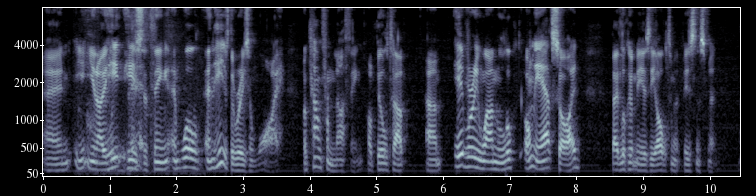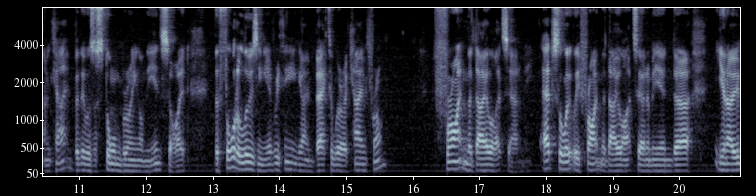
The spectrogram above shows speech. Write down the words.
And you know, he, here's the thing, and well, and here's the reason why. I come from nothing. I built up. Um, everyone looked on the outside. They'd look at me as the ultimate businessman. Okay, but there was a storm brewing on the inside. The thought of losing everything and going back to where I came from frightened the daylights out of me. Absolutely frightened the daylights out of me. And uh, you know,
